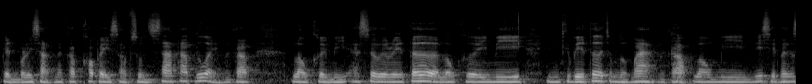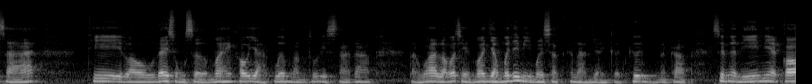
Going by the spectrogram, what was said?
เป็นบริษัทนะครับเข้าไปสนับสนุนสตาร์ทอัพด้วยนะครับเราเคยมี accelerator เราเคยมี incubator จำนวนมากนะคครับเรามีนิสิตนักศึกษา ที่เราได้ส่งเสริมมาให้เขาอยากเริ่มทำธุรกิจสตาร์ทอัพแต่ว่าเราก็เห็นว่ายังไม่ได้มีบริษัทขนาดใหญ่เกิดขึ้นนะครับ ซึ่งอันนี้เนี่ยก็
